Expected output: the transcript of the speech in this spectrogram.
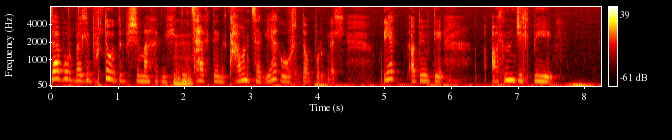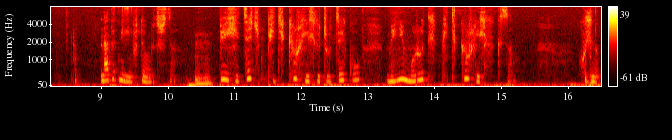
За бүр боли бүтэн өдөр биш юм ахад нэг хэдэн цагтэй нэг 5 цаг яг өөртөө бүр ингээл яг одоо юу гэдэг олон жил би надад нэг бүтэн өнгөж ирсэн. Би хизээч педикюр хийлгэж үзээгүй. Миний мөрөөдөл педикюр хийлгэх гэсэн. Хөлнө.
